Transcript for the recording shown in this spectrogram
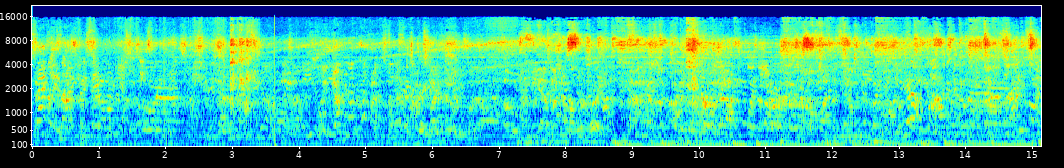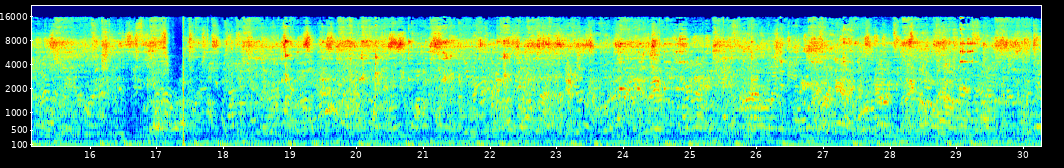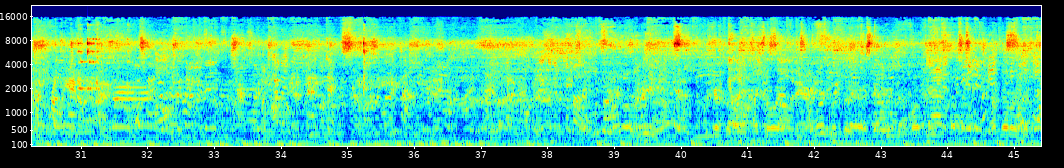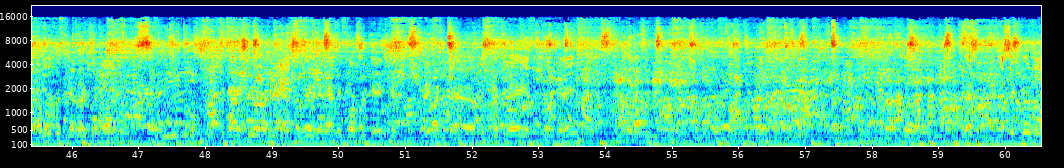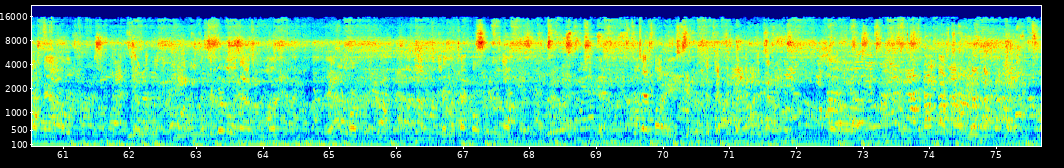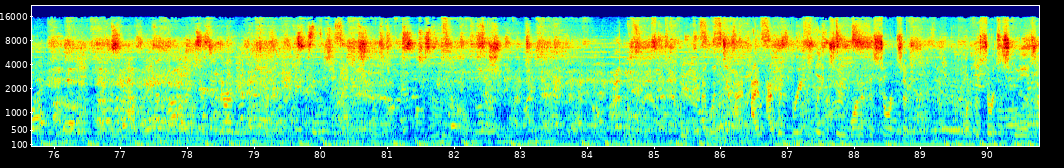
That's David. Because I, in, work with the generation above me. I've never I work with the generation above me. The guys who are already national good and have the corporate gigs, they like the, the good pay and the short day. So that's, that's equivalent now. That's equivalent now to commercial. Uh, I went to I, I went briefly to one of the sorts of one of the sorts of schools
